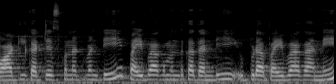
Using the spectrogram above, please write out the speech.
బాటిల్ కట్ చేసుకున్నటువంటి పైభాగం ఉంది కదండి. ఇప్పుడు ఆ పైభాగాన్ని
